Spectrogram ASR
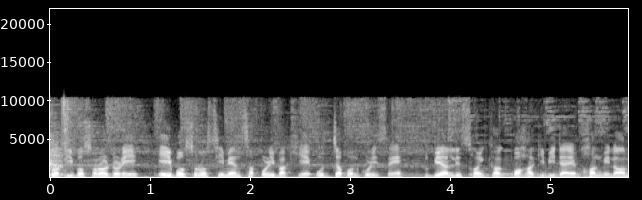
প্ৰতি বছৰৰ দৰে এই বছৰো চিমেণ্ট চাপৰিবাসীয়ে উদযাপন কৰিছে বিয়াল্লিছ সংখ্যক বহাগী বিদায় সন্মিলন।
